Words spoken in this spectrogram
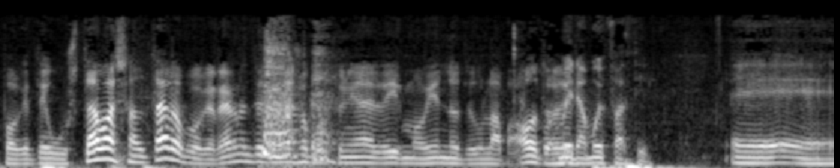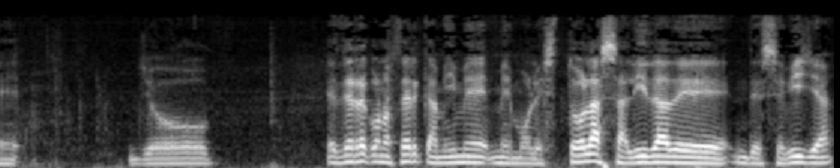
¿Porque te gustaba saltar o porque realmente tenías oportunidades de ir moviéndote de un lado para otro? Pues mira, muy fácil. Eh, yo es de reconocer que a mí me, molestó la salida de Sevilla,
